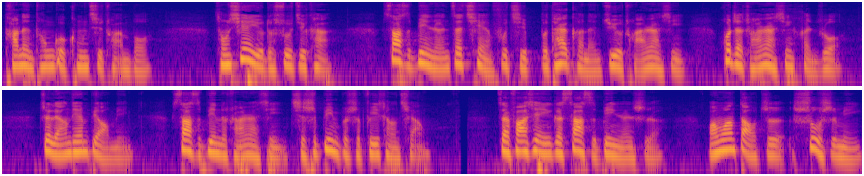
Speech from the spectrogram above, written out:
它能通过空气传播。从现有的数据看，SARS 病人在潜伏期不太可能具有传染性，或者传染性很弱。这两点表明，SARS 病的传染性其实并不是非常强。在发现一个 SARS 病人时，往往导致数十名、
